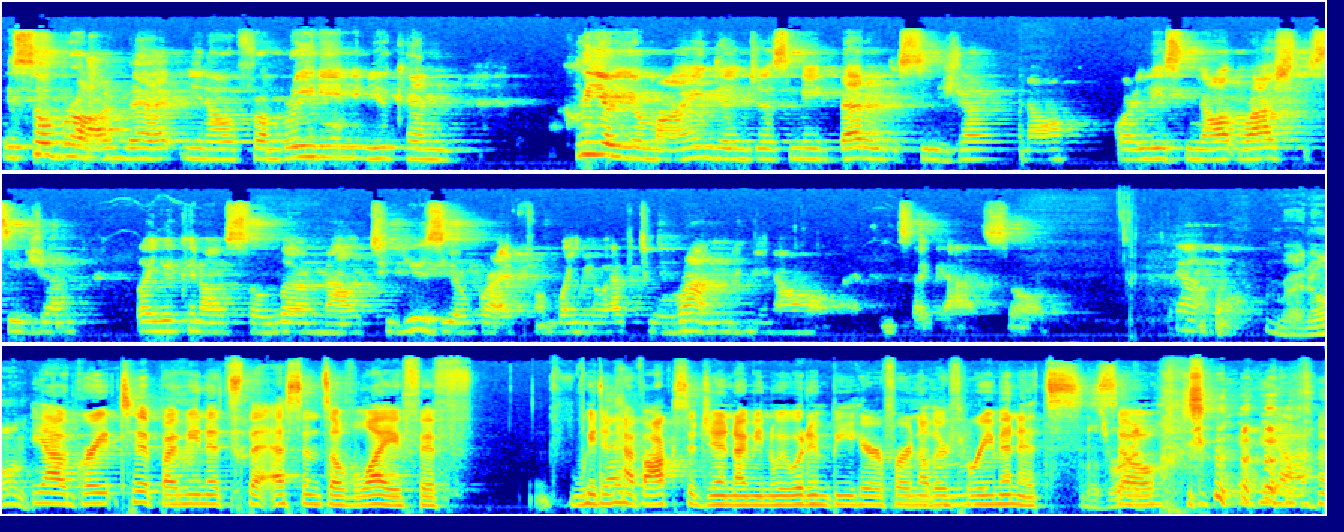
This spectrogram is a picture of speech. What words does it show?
it's so broad that, you know, from breathing, you can clear your mind and just make better decision, you know, or at least not rush decision. But you can also learn how to use your breath from when you have to run, you know, things like that. So, yeah. Right on. Yeah, great tip. I mean, it's the essence of life. If we didn't have oxygen, I mean, we wouldn't be here for another mm-hmm. three minutes. That's so, right. yeah.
